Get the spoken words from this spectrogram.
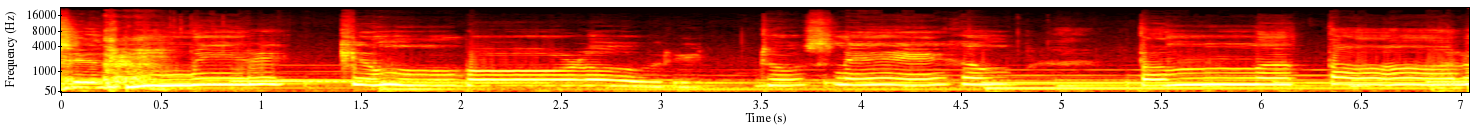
ചെന്നിരിക്കുമ്പോളൊരിറ്റു സ്നേഹം തന്ന താലോലമാട്ടുന്ന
